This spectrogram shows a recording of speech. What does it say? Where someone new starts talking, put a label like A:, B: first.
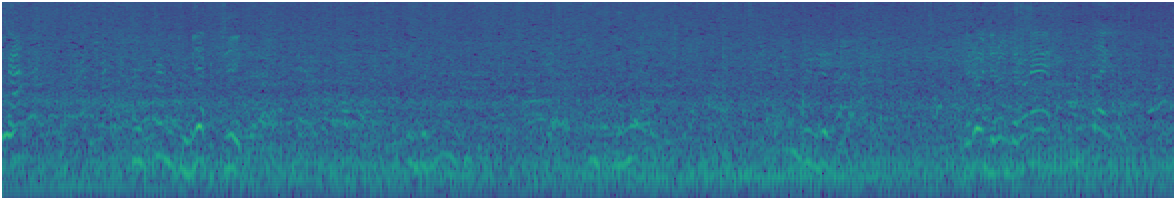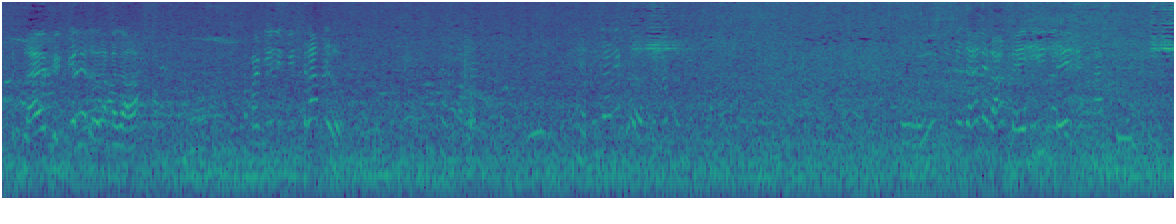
A: Нет, где? Jerun, jerun, jerun eh. Saya bengkelnya dah ada. Sama dia di pintra ni loh. Ya, tu jalan ke? Oh, kita jalan kan? Beri, beri, nak tu.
